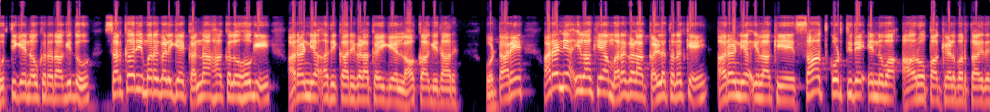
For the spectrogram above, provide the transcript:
ಗುತ್ತಿಗೆ ನೌಕರರಾಗಿದ್ದು ಸರ್ಕಾರಿ ಮರಗಳಿಗೆ ಕನ್ನ ಹಾಕಲು ಹೋಗಿ ಅರಣ್ಯ ಅಧಿಕಾರಿಗಳ ಕೈಗೆ ಲಾಕ್ ಆಗಿದ್ದಾರೆ. ಒಟ್ಟಾರೆ ಅರಣ್ಯ ಇಲಾಖೆಯ ಮರಗಳ ಕಳ್ಳತನಕ್ಕೆ ಅರಣ್ಯ ಇಲಾಖೆಯೇ ಸಾಥ್ ಕೊಡ್ತಿದೆ ಎನ್ನುವ ಆರೋಪ ಕೇಳಬರ್ತಾ ಇದೆ.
